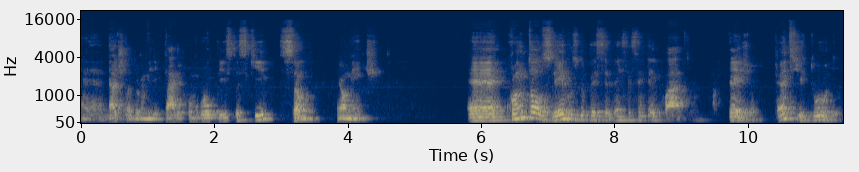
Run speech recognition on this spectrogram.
é, da ditadura militar e como golpistas, que são, realmente. É, quanto aos erros do PCB em 64, veja, antes de tudo,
